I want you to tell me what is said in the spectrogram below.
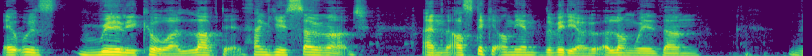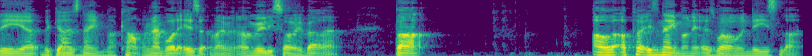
It was really cool. I loved it. Thank you so much. And I'll stick it on the end of the video along with um, the uh, the guy's name. I can't remember what it is at the moment. I'm really sorry about that. But I'll, I'll put his name on it as well. And he's like,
